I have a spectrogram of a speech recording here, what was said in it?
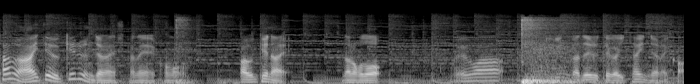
多分相手受けるんじゃないですかね、この。あ、受けない。なるほど。これは、金が出る手が痛いんじゃないか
